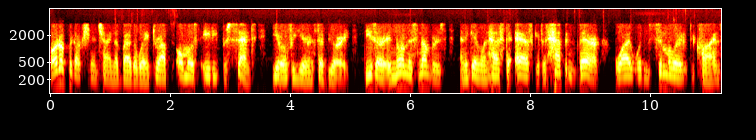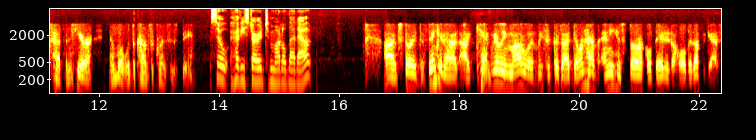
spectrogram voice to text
Auto production in China, by the way, dropped almost 80% year over year in February. These are enormous numbers, and again, one has to ask if it happened there, why wouldn't similar declines happen here, and what would the consequences be? So, have you started to model that out? I've started to think it out. I can't really model it, Lisa, because I don't have any historical data to hold it up against.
